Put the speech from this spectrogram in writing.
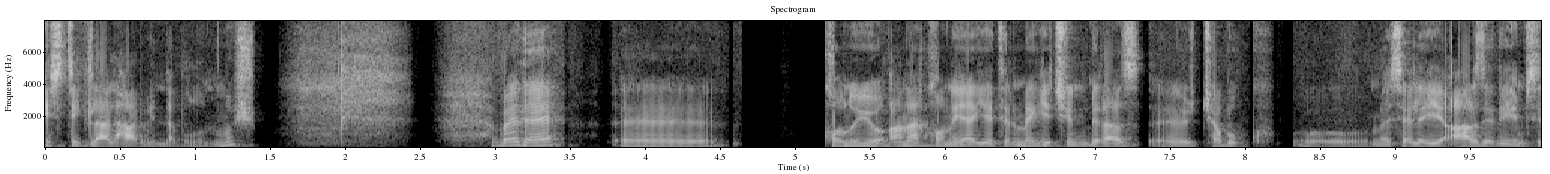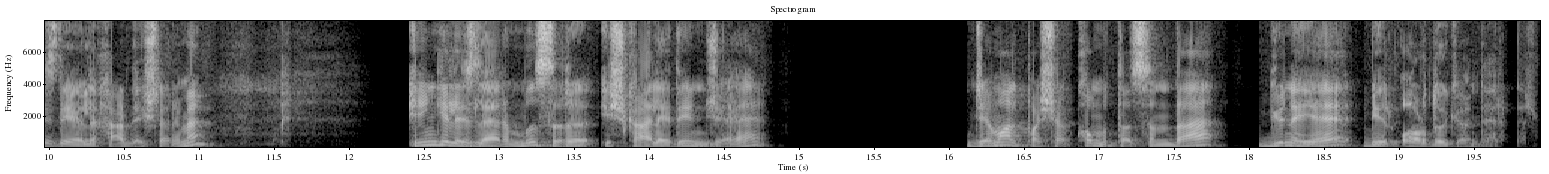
İstiklal Harbi'nde bulunmuş. Ve de e, konuyu ana konuya getirmek için biraz e, çabuk e, meseleyi arz edeyim siz değerli kardeşlerime. İngilizler Mısır'ı işgal edince Cemal Paşa komutasında güneye bir ordu gönderilir.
